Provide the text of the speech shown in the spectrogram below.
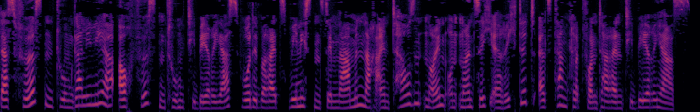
Das Fürstentum Galiläa, auch Fürstentum Tiberias, wurde bereits wenigstens dem Namen nach 1099 errichtet, als Tankred von Tarent Tiberias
